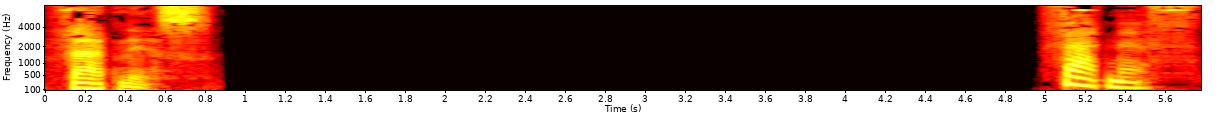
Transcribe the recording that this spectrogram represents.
Fatness. fatness,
